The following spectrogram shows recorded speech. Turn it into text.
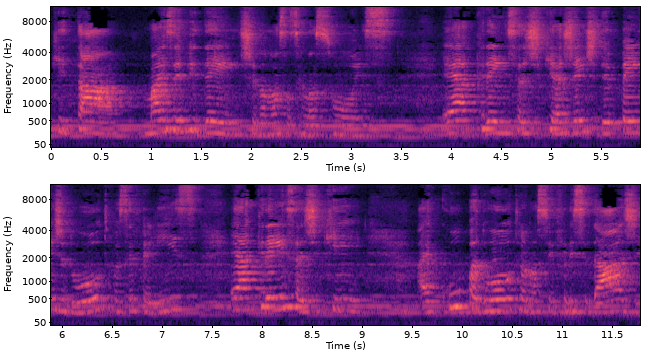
que está mais evidente nas nossas relações? É a crença de que a gente depende do outro para ser feliz? É a crença de que é culpa do outro a nossa infelicidade?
